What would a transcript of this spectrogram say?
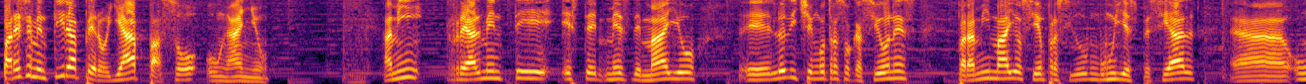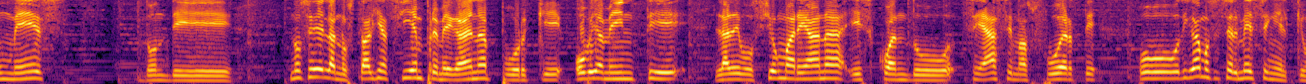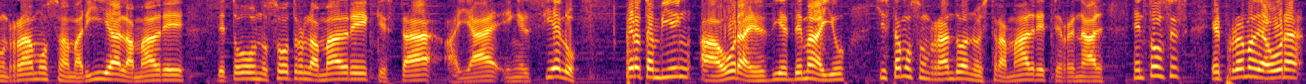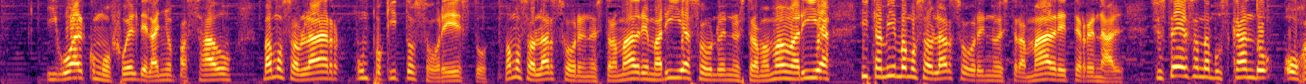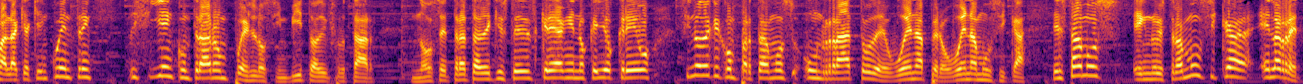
Parece mentira, pero ya pasó un año. A mí realmente este mes de mayo, eh, lo he dicho en otras ocasiones, para mí mayo siempre ha sido muy especial, ah, un mes donde no sé, la nostalgia siempre me gana porque obviamente la devoción mariana es cuando se hace más fuerte o digamos es el mes en el que honramos a María, la madre de todos nosotros, la madre que está allá en el cielo. Pero también ahora es 10 de mayo y estamos honrando a nuestra madre terrenal. Entonces, el programa de ahora igual como fue el del año pasado, vamos a hablar un poquito sobre esto. Vamos a hablar sobre nuestra Madre María, sobre nuestra Mamá María y también vamos a hablar sobre nuestra Madre terrenal. Si ustedes andan buscando, ojalá que aquí encuentren y si encontraron, pues los invito a disfrutar. No se trata de que ustedes crean en lo que yo creo, sino de que compartamos un rato de buena pero buena música. Estamos en nuestra música en la red.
